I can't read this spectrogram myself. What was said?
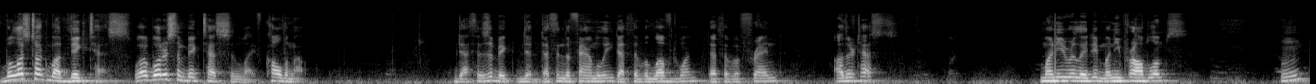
But let's talk about big tests. What, what are some big tests in life? Call them out. Death is a big death in the family, death of a loved one, death of a friend. Other tests? Money related, money problems. Hmm?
